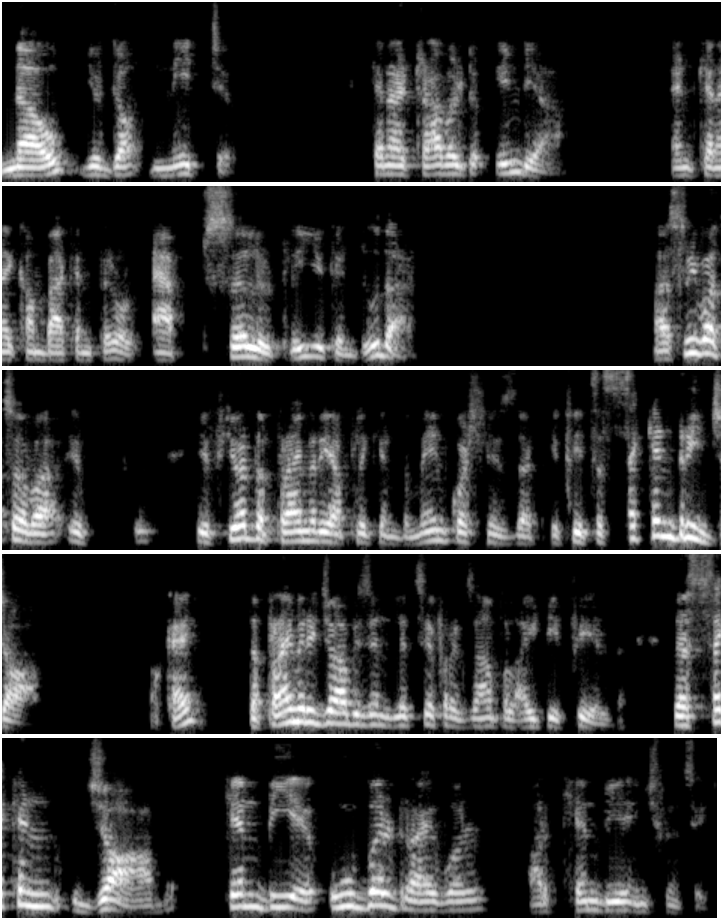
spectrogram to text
No, you don't need to. Can I travel to India and can I come back and payroll? Absolutely, you can do that. Uh, Srivatsava, if, if you're the primary applicant, the main question is that if it's a secondary job, okay, the primary job is in, let's say, for example, IT field. The second job can be a Uber driver or can be an insurance agent.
